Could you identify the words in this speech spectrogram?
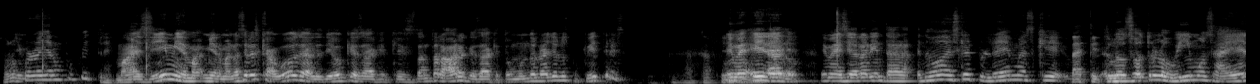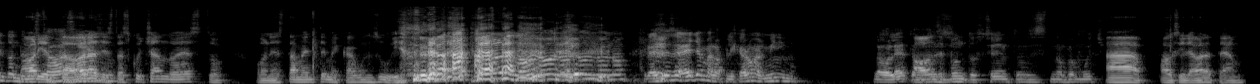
Solo por rayar un pupitre. Mae, sí, mi, mi hermana se les cagó, o sea, les dijo que, o sea, que, que es tanta la vara, que, o sea, que todo el mundo raya los pupitres. Y me, y, le- Claro. y me decía la orientadora, no, es que el problema es que nosotros lo vimos a él donde No, lo estaba orientadora, si haciendo". está escuchando esto, honestamente me cago en su vida. No, no, no, no, no, no, no. Gracias a ella me la aplicaron al mínimo. La boleta. A 11 entonces- puntos. Sí, entonces no fue mucho. Ah, auxiliadora, te amo.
